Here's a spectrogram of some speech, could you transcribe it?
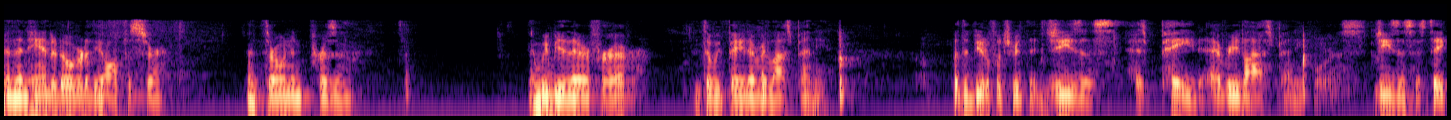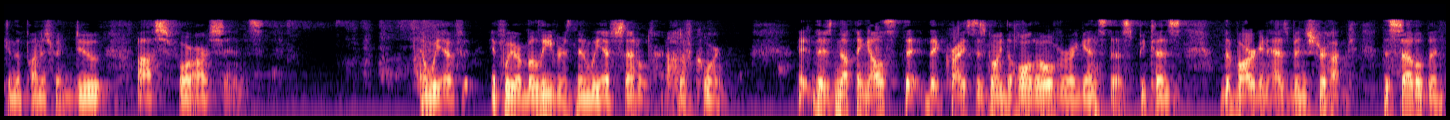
and then handed over to the officer and thrown in prison. And we'd be there forever until we paid every last penny. But the beautiful truth that Jesus has paid every last penny for us. Jesus has taken the punishment due us for our sins. And we have, if we are believers, then we have settled out of court. There's nothing else that, that Christ is going to hold over against us because the bargain has been struck. The settlement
